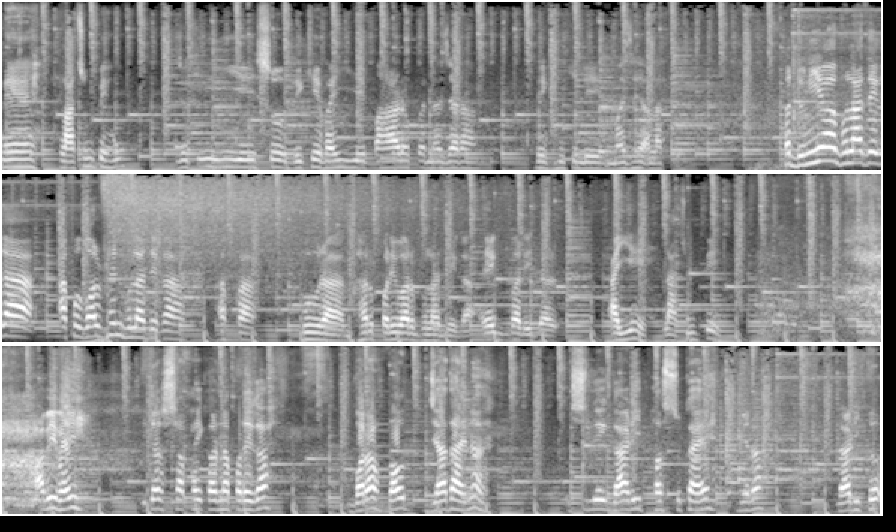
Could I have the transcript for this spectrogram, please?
मैं लाचुंग पे हूँ, जो कि ये सो देखिए भाई, ये पहाड़ों का नज़ारा देखने के लिए मज़े अलग है। और दुनिया भुला देगा, आपको गर्लफ्रेंड भुला देगा, आपका पूरा घर परिवार भुला देगा, एक बार इधर। आइए लाचुंग पे अभी भाई, इधर सफ़ाई करना पड़ेगा। बर्फ़ बहुत ज़्यादा है ना, इसलिए गाड़ी फंस चुका है मेरा। गाड़ी तो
